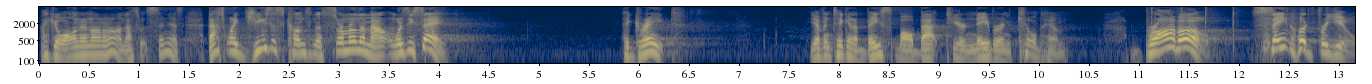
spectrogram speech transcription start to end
I go on and on and on. That's what sin is. That's why Jesus comes in the Sermon on the Mount. what does he say? Hey, great. You haven't taken a baseball bat to your neighbor and killed him. Bravo. Sainthood for you.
